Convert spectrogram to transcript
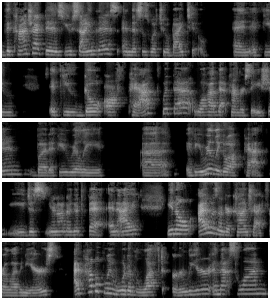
The contract is you sign this and this is what you abide to. And if you if you go off path with that we'll have that conversation. But if you really uh, if you really go off path you just you're not a good fit and i you know i was under contract for 11 years i probably would have left earlier in that salon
